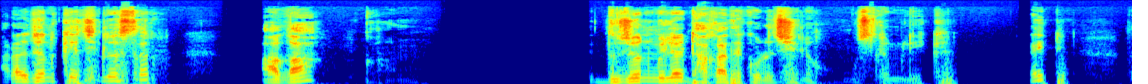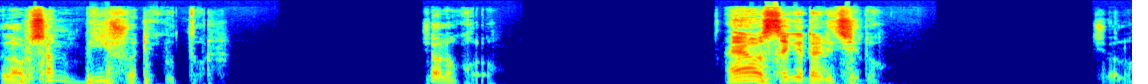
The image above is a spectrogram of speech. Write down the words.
আর একজন কে ছিল স্যার আগা খান। দুজন মিলে ঢাকাতে করেছিল মুসলিম লীগ। রাইট তাহলে অপশন বি সঠিক উত্তর। চলো করো। হ্যাঁ ও সেক্রেটারি ছিল। চলো।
